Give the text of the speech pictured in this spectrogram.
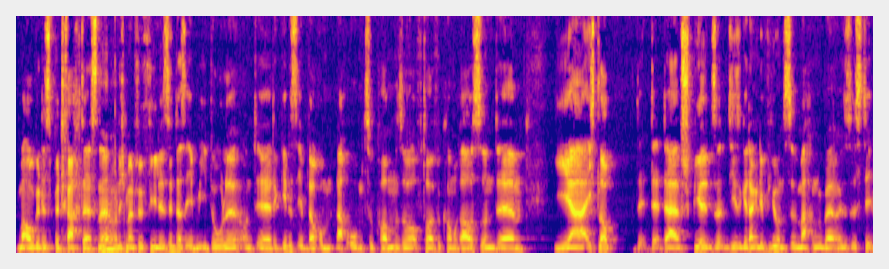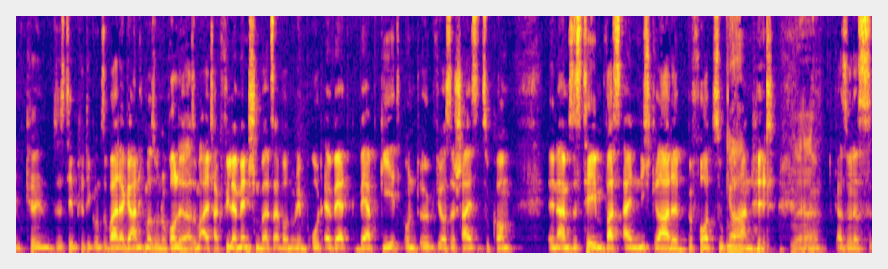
im Auge des Betrachters, ne? Und ich meine, für viele sind das eben Idole und äh, da geht es eben darum, nach oben zu kommen, so auf Teufel komm raus. Und ähm, ja, ich glaube, da, da spielt diese Gedanken, die wir uns machen über System, Systemkritik und so weiter, gar nicht mal so eine Rolle. Also im Alltag vieler Menschen, weil es einfach nur dem Broterwerb geht und irgendwie aus der Scheiße zu kommen. in einem System, was einen nicht gerade bevorzugt ja. behandelt. Ja. Also das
